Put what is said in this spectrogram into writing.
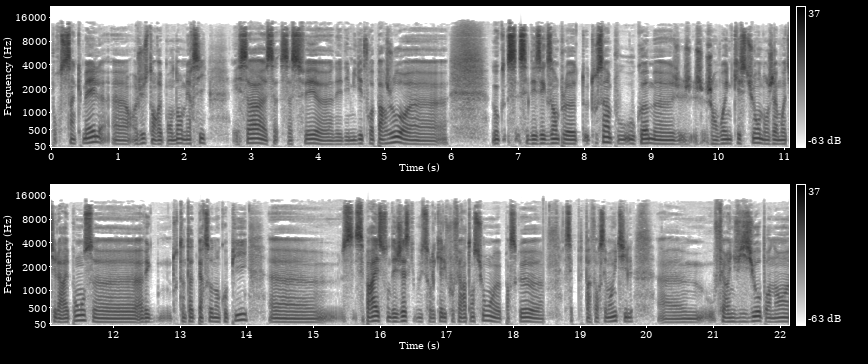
pour cinq mails juste en répondant merci. Et ça, ça, se fait des, milliers de fois par jour. Donc c'est des exemples tout simples où, comme euh, j'envoie une question dont j'ai à moitié la réponse euh, avec tout un tas de personnes en copie, euh, c'est pareil, ce sont des gestes sur lesquels il faut faire attention parce que c'est pas forcément utile. ou faire une visio pendant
